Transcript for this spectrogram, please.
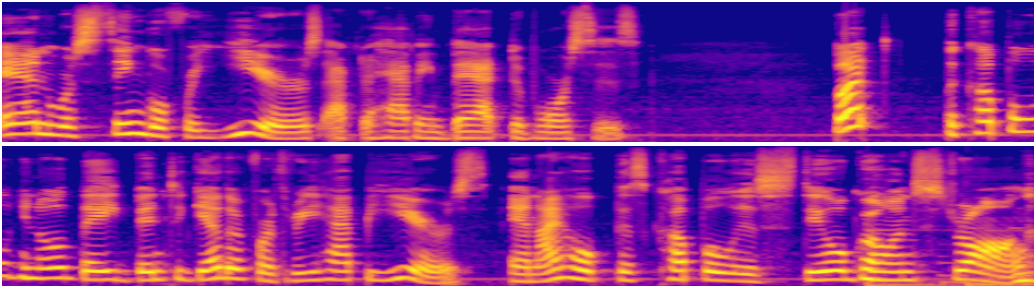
and were single for years after having bad divorces. But the couple, you know, they've been together for three happy years, and I hope this couple is still going strong.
